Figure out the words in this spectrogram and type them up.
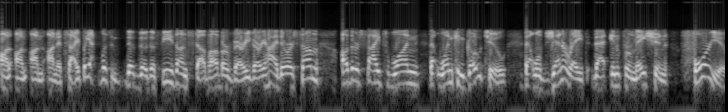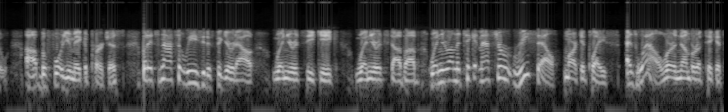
on on, on, on its site. But yeah, listen, the, the, the fees on StubHub are very, very high. There are some other sites one that one can go to that will generate that information for you uh, before you make a purchase. But it's not so easy to figure it out when you're at SeatGeek, when you're at StubHub, when you're on the Ticketmaster resale marketplace as well, where a number of tickets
